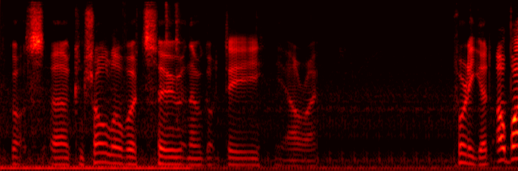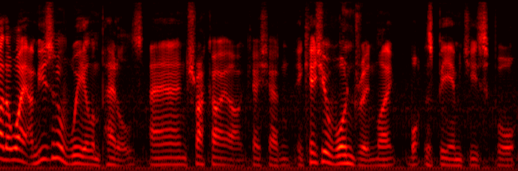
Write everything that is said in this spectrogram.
We've got uh, control over 2, and then we've got D. Yeah, alright. Pretty good. Oh, by the way, I'm using a wheel and pedals and track IR, in case you hadn't... In case you're wondering, like, what does BeamNG support?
